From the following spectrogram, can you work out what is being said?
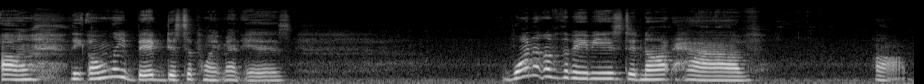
Um, the only big disappointment is one of the babies did not have um,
